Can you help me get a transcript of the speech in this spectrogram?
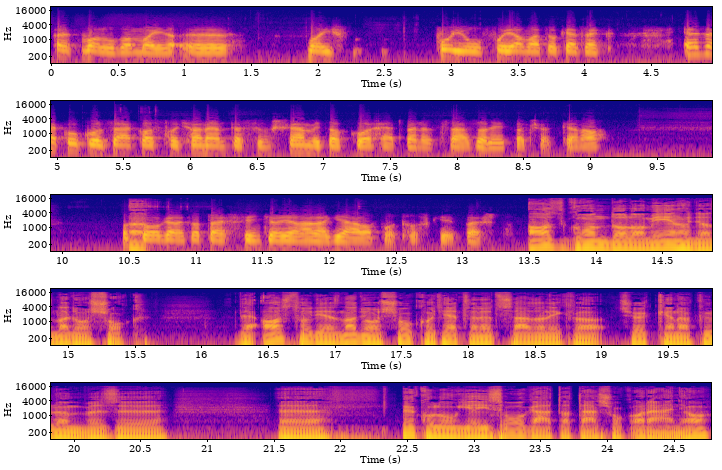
ezek valóban mai, ö, ma is folyó folyamatok, ezek, ezek okozzák azt, hogy ha nem teszünk semmit, akkor 75%-a csökken a a szolgáltatás szintje a jelenlegi állapothoz képest. Azt gondolom én, hogy az nagyon sok. De azt, hogy ez nagyon sok, hogy 75%-ra csökken a különböző ö, ökológiai szolgáltatások aránya,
